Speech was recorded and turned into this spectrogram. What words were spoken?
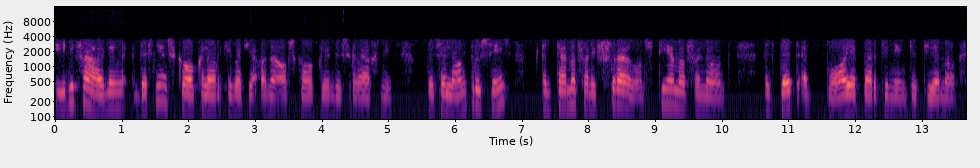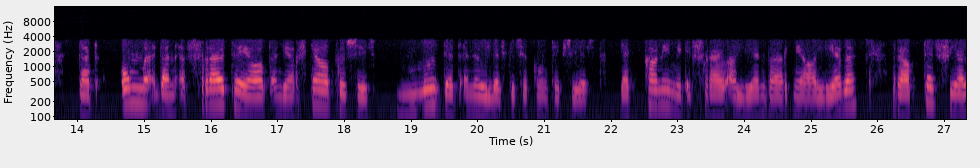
hierdie verhouding, dis nie 'n skakelaartjie wat jy aan 'n afskakel en dis reg nie. Dis 'n lang proses. In terme van die vrou, ons tema vanaand, is dit 'n baie pertinente tema dat om dan 'n vrou te help in die herstelproses, moet dit in 'n holistiese konteks wees jy kan nie met 'n vrou alleen werk nie. Haar lewe raak te veel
